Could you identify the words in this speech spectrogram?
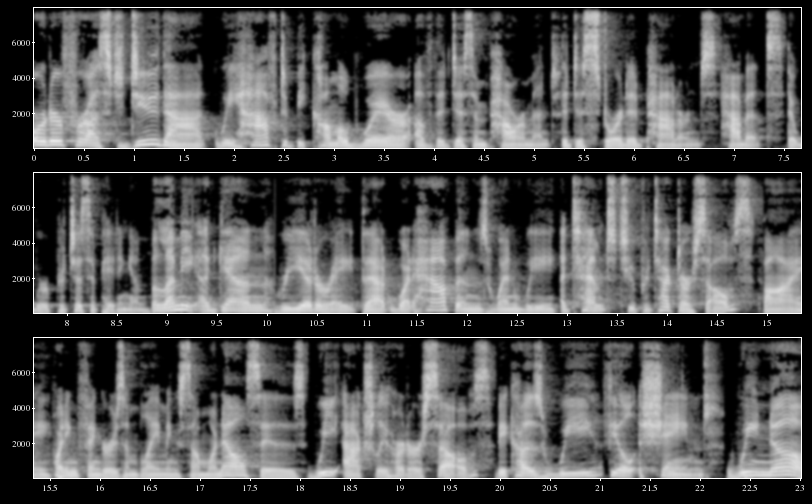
order for us to do that, we have to become aware of the disempowerment, the distorted patterns, habits that we're participating in. But let me again reiterate that what happens when we attempt to protect ourselves by pointing fingers and blaming someone else is we actually hurt ourselves because we feel ashamed. We know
